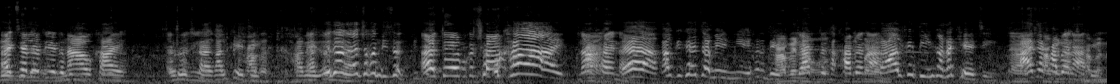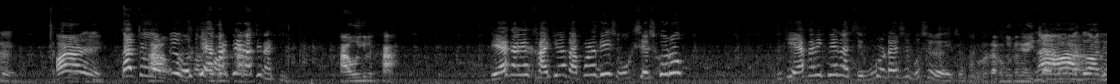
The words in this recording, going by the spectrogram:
আই, ছেলে দিয়ে দেবো। না ও খায় রোজ। খায় কাল খেয়েছে খাবে, ওই দেখ, যখন এই, তুই আমাকে ও। খায় না, খায় না। হ্যাঁ কালকে খেয়েছে আমি নিয়ে এখানে দে খাবে না খাবে না। কালকে তিনখানা খেয়েছি হ্যাঁ, আচ্ছা, খাবে না, দেখবে। আরে, তা তুই। ওর কি পেট আছে নাকি খা, ওইগুলো খা। দেখ আগে খাই কিনা তারপরে দিস ও শেষ করুক ও কি একারই পেট আছে বুড়োটা এসে বসে রয়েছে না। দেওয়া যাবে।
